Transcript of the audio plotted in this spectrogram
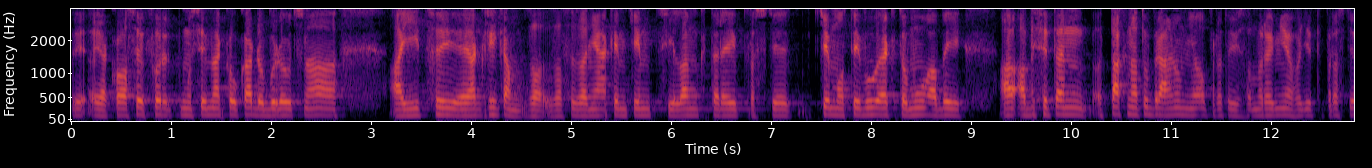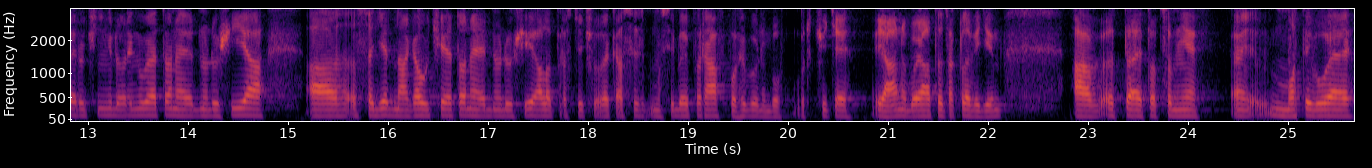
jako asi furt musíme koukat do budoucna a, a jít si, jak říkám, za, zase za nějakým tím cílem, který prostě tě motivuje k tomu, aby, a, aby si ten tah na tu bránu měl, protože samozřejmě hodit prostě ručník do ringu je to nejjednodušší a, a sedět na gauči je to nejjednodušší, ale prostě člověk asi musí být pořád v pohybu, nebo určitě já, nebo já to takhle vidím. A to je to, co mě eh, motivuje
